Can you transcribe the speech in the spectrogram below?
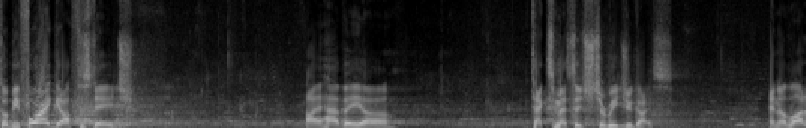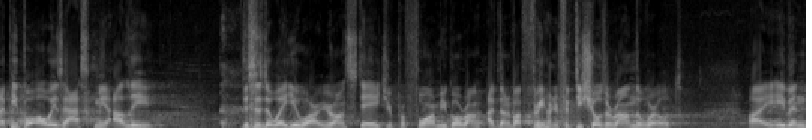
So before I get off the stage, I have a uh, text message to read you guys. And a lot of people always ask me, Ali, this is the way you are. You're on stage, you perform, you go around. I've done about 350 shows around the world. I even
